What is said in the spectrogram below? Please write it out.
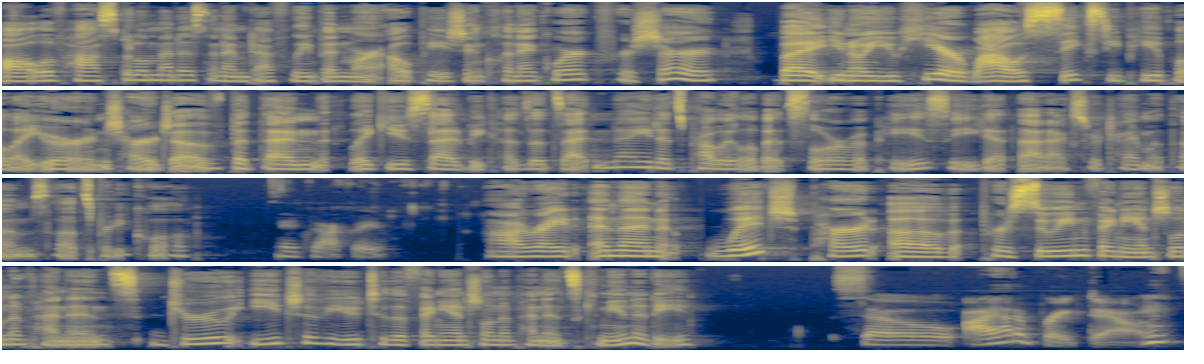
all of hospital medicine. I've definitely been more outpatient clinic work for sure. But, you know, you hear, wow, 60 people that you're in charge of. But then, like you said, because it's at night, it's probably a little bit slower of a pace. So you get that extra time with them. So that's pretty cool. Exactly. All right. And then which part of pursuing financial independence drew each of you to the financial independence community? So I had a breakdown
